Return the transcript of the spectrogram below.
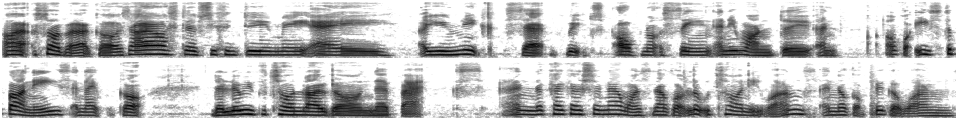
I sorry about that guys. I asked her if she can do me a a unique set which I've not seen anyone do. And I've got Easter bunnies and they've got the Louis Vuitton logo on their backs and the Coco Chanel ones. And I've got little tiny ones and I've got bigger ones.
